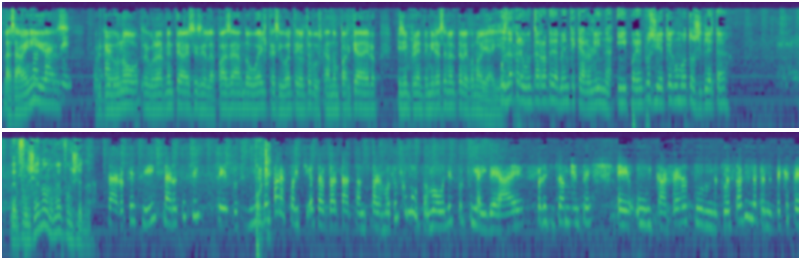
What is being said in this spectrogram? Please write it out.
las avenidas, Totalmente, porque uno regularmente a veces se la pasa dando vueltas y vueltas y vueltas buscando un parqueadero y simplemente miras en el teléfono y ahí Una está. pregunta rápidamente, Carolina. Y por ejemplo, si yo tengo motocicleta, ¿me funciona o no me funciona? Claro que sí, claro que sí. Sí, eso sirve para cualquier, o sea, tanto para motos como automóviles, porque la idea es precisamente eh, ubicarte tú- donde tú estás, independiente que, te,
